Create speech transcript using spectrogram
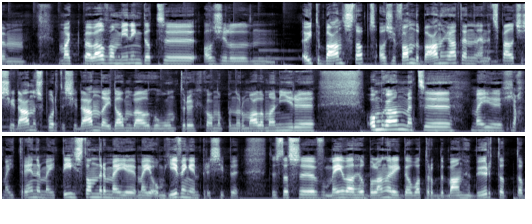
Um, maar ik ben wel van mening dat uh, als je uit de baan stapt, als je van de baan gaat en, en het spelletje is gedaan, de sport is gedaan, dat je dan wel gewoon terug kan op een normale manier uh, omgaan met, uh, met, je, ja, met je trainer, met je tegenstander, met je, met je omgeving in principe. Dus dat is voor mij wel heel belangrijk, dat wat er op de baan gebeurt, dat, dat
